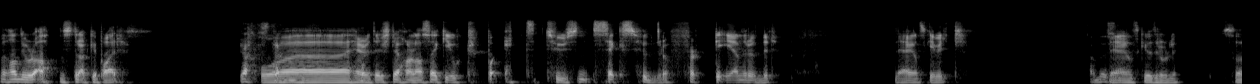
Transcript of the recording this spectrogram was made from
Men han gjorde 18 strake par Ja, på stemmer. eh, Heritage. Det har han altså ikke gjort på 1641 runder. Det er ganske vilt. Ja, det Det er ganske utrolig. Så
